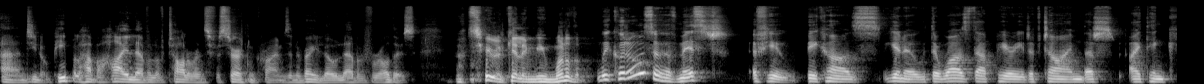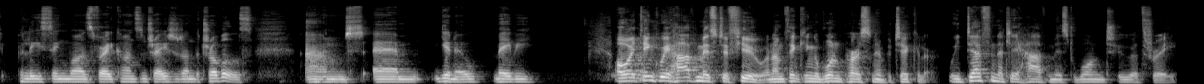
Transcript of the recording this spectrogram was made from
And, you know, people have a high level of tolerance for certain crimes and a very low level for others. serial killing being one of them. We could also have missed a few because, you know, there was that period of time that I think policing was very concentrated on the troubles. And, um, you know, maybe. Oh, I think we have missed a few. And I'm thinking of one person in particular. We definitely have missed one, two, or three.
